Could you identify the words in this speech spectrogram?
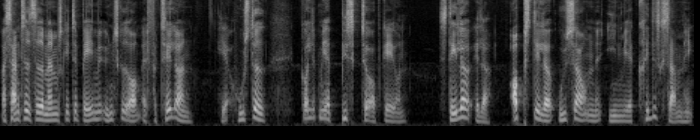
Og samtidig sidder man måske tilbage med ønsket om, at fortælleren, her Husted, går lidt mere bisk til opgaven, stiller eller opstiller udsagnene i en mere kritisk sammenhæng.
